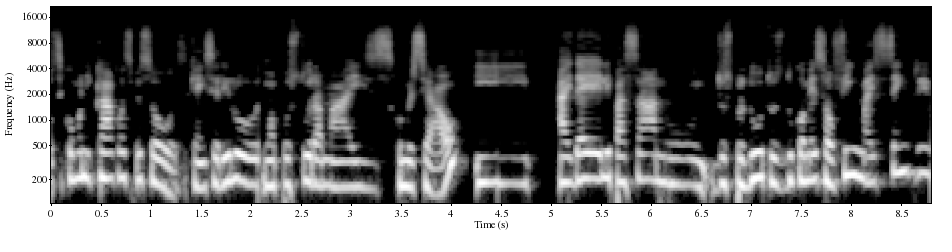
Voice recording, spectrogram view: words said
se comunicar com as pessoas, que é inseri-lo uma postura mais comercial e a ideia é ele passar no, dos produtos do começo ao fim, mas sempre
